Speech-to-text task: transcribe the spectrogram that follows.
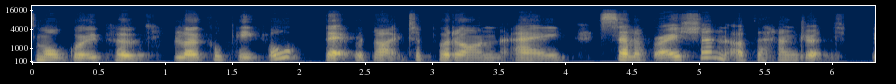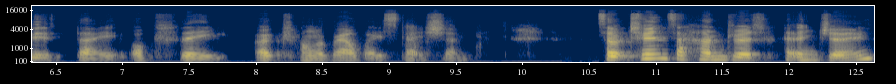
small group of local people that would like to put on a celebration of the 100th birthday of the Ōtorohanga Railway Station. So it turns 100 in June,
